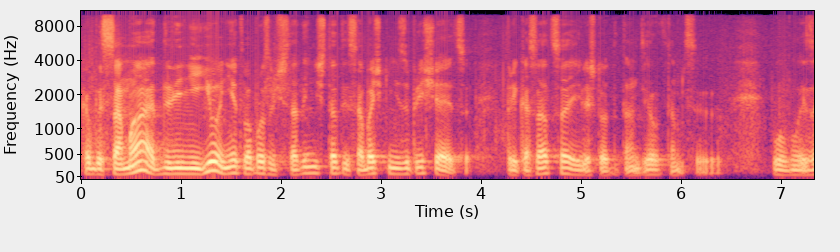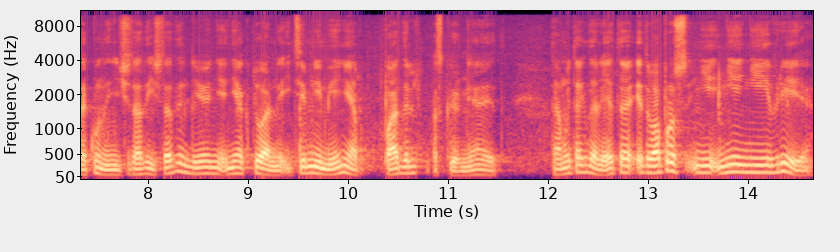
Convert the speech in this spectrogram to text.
как бы сама, для нее нет вопросов чистоты нечистоты. Собачке не запрещается прикасаться или что-то там делать. Там, законы нечистоты и чистоты для нее не, не актуальны. И тем не менее падаль оскверняет там и так далее. Это, это вопрос не, не, не еврея,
